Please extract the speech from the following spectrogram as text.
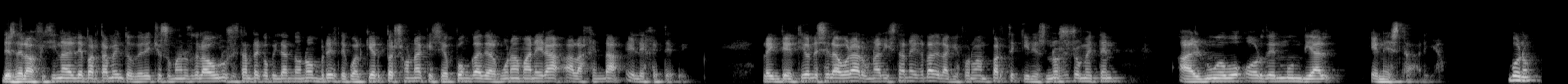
Desde la oficina del Departamento de Derechos Humanos de la ONU se están recopilando nombres de cualquier persona que se oponga de alguna manera a la agenda LGTB. La intención es elaborar una lista negra de la que forman parte quienes no se someten al nuevo orden mundial en esta área. Bueno,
